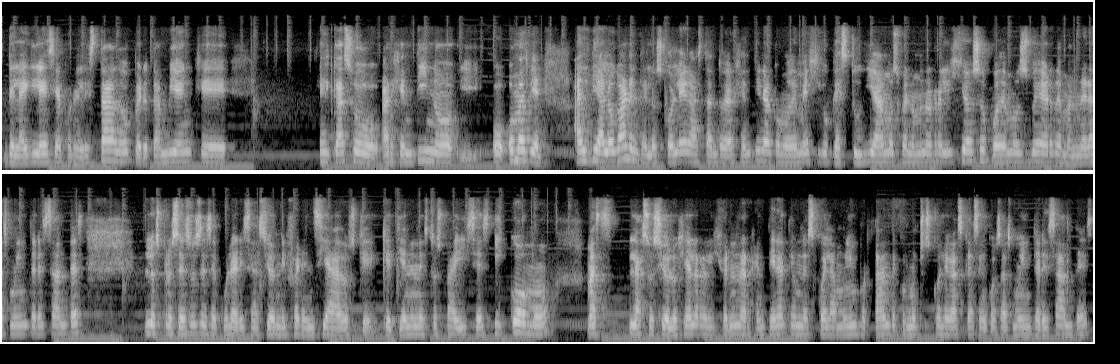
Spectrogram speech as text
de la iglesia con el Estado, pero también que el caso argentino, o, más bien, al dialogar entre los colegas tanto de Argentina como de México que estudiamos fenómeno religioso, podemos ver de maneras muy interesantes los procesos de secularización diferenciados que, tienen estos países y cómo más la sociología de la religión en Argentina tiene una escuela muy importante con muchos colegas que hacen cosas muy interesantes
